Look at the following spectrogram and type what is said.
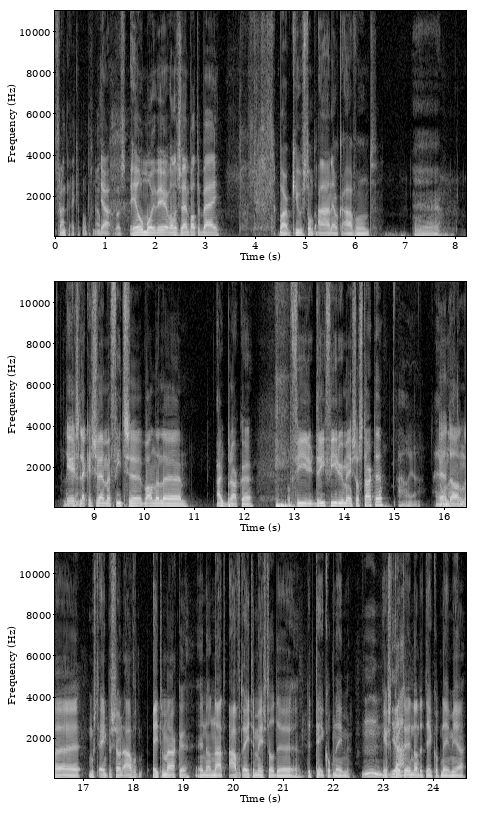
Frankrijk hebt opgenomen. Ja, was heel mooi weer. We een zwembad erbij. Barbecue stond aan elke avond. Eh, Eerst lekker zwemmen, fietsen, wandelen, uitbrakken. Om vier, drie, vier uur meestal starten. Oh ja. Heel en dan eh, moest één persoon avondeten maken. En dan na het avondeten meestal de, de take opnemen. Mm, Eerst ja? kutten en dan de take opnemen, ja.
